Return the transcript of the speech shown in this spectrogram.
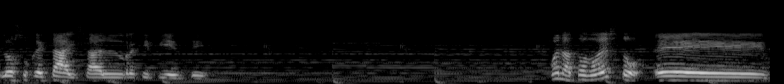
lo sujetáis al recipiente. Bueno, a todo esto, eh,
